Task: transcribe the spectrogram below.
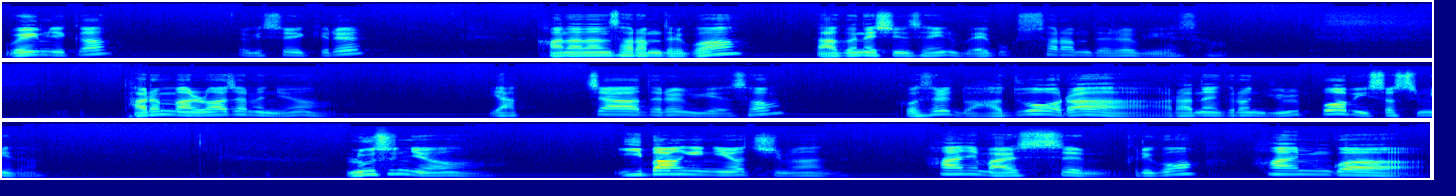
왜입니까? 여기 쓰여 있기를 가난한 사람들과 나그네 신세인 외국 사람들을 위해서 다른 말로 하자면요. 약자들을 위해서 그것을 놔두어라라는 그런 율법이 있었습니다. 룻은요. 이방인이었지만 하나님 말씀 그리고 하나님과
